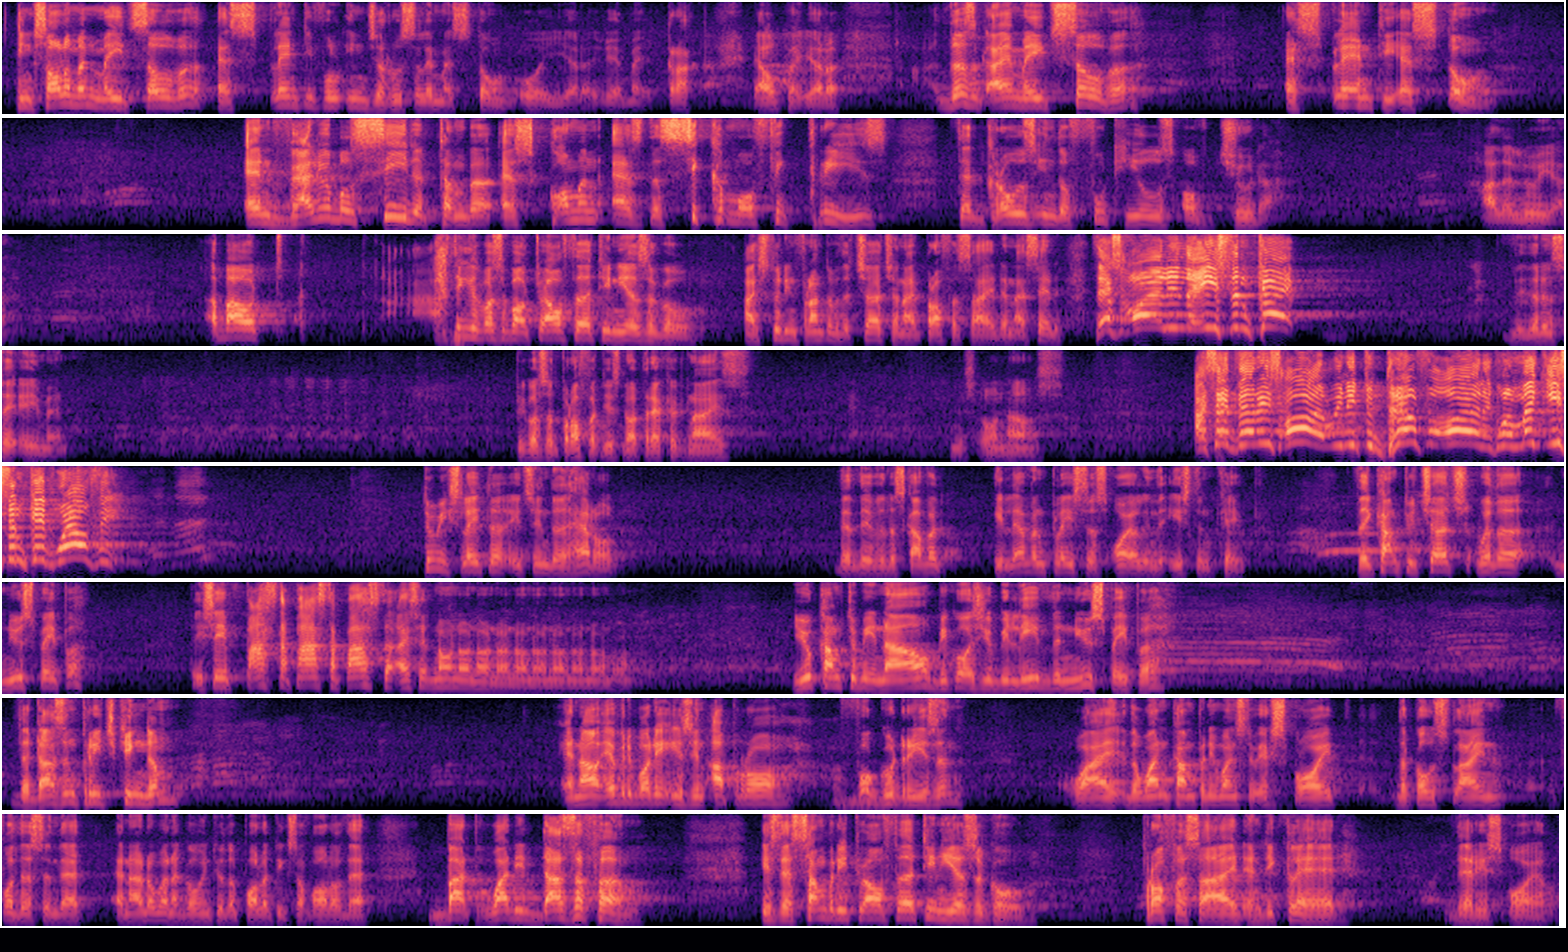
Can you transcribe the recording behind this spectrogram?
King Solomon made silver as plentiful in Jerusalem as stone. Oh, Here, krag. Help me, Here. This guy made silver as plenty as stone. And valuable cedar timber as common as the sycamore fig trees that grows in the foothills of Judah. Hallelujah. About I think it was about 12, 13 years ago, I stood in front of the church and I prophesied and I said, There's oil in the Eastern Cape. They didn't say amen. Because a prophet is not recognized in his own house. I said, There is oil. We need to drill for oil. It will make Eastern Cape wealthy. Two weeks later, it's in the Herald that they've discovered 11 places oil in the Eastern Cape. They come to church with a newspaper. They say, Pastor, Pastor, Pastor. I said, No, no, no, no, no, no, no, no, no, no. You come to me now because you believe the newspaper that doesn't preach kingdom. And now everybody is in uproar for good reason. Why the one company wants to exploit the coastline for this and that. And I don't want to go into the politics of all of that. But what it does affirm is that somebody 12, 13 years ago prophesied and declared, There is oil.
